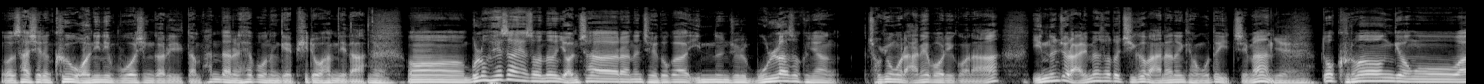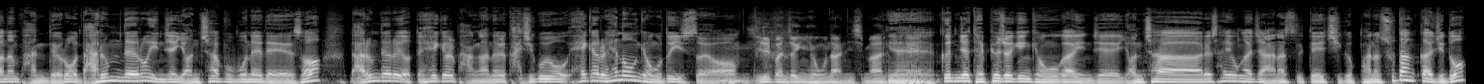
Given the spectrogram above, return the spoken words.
어 사실은 그 원인이 무엇인가를 일단 판단을 해보는 게 필요합니다. 네. 어 물론 회사에서는 연차라는 제도가 있는 줄 몰라서 그냥 적용을 안 해버리거나 있는 줄 알면서도 지급 안 하는 경우도 있지만 예. 또 그런 경우와는 반대로 나름대로 이제 연차 부분에 대해서 나름대로의 어떤 해결 방안을 가지고 해결을 해놓은 경우도 있어요. 음, 일반적인 경우는 아니지만 예. 네. 그 이제 대표적인 경우가 이제 연차를 사용하지 않았을 때 지급하는 수당까지도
